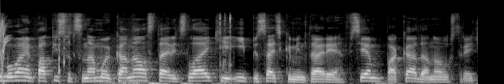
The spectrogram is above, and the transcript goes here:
Забываем подписываться на мой канал, ставить лайки и писать комментарии. Всем пока, до новых встреч.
